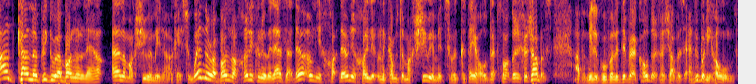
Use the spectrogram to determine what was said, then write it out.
Ad kan now, mina. Okay, so when the rabbanon are cholik and Rebeleza, they're only they're only cholik when it comes to machshirim mitzvah because they hold that's not derech Shabbos. Everybody holds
